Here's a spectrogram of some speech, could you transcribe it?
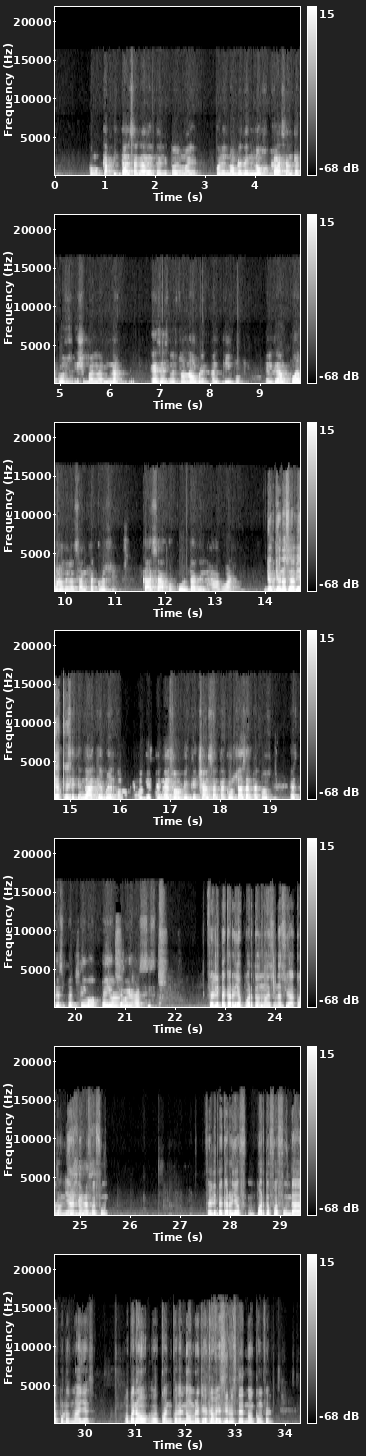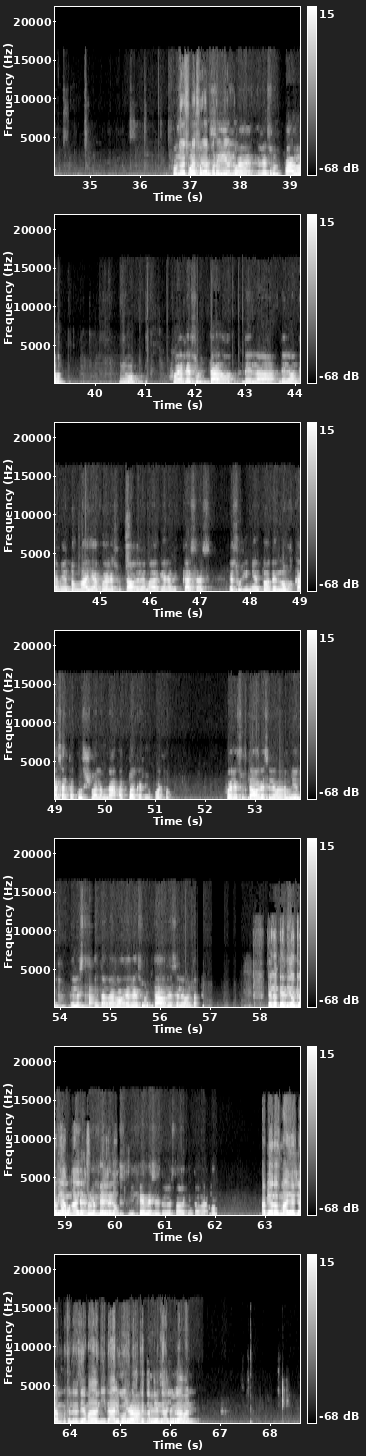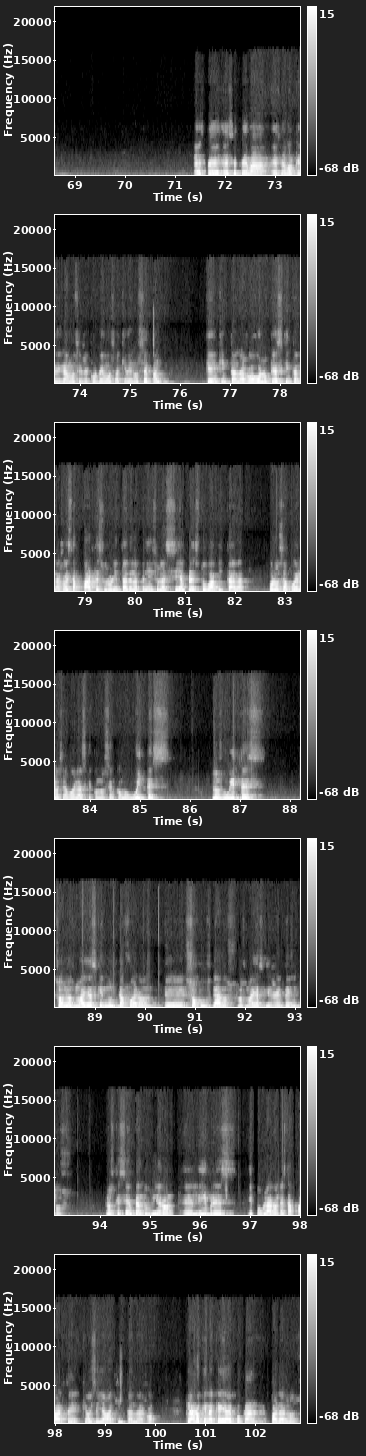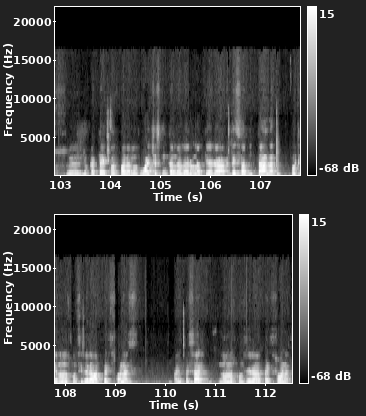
como capital sagrada del territorio maya, con el nombre de Nojca Santa Cruz Ixbalamná. Ese es nuestro nombre antiguo, el gran pueblo de la Santa Cruz, casa oculta del jaguar. Yo, yo no sabía que... Así que nada que ver con lo que nos dice Nelson que Chan Santa Cruz. Chan Santa Cruz es despectivo, peyorativo y racista. Felipe Carrillo Puerto no es una ciudad colonial, ¿no? Fue Felipe Carrillo Puerto fue fundada por los mayas. O bueno, con, el nombre que acaba de decir usted, no con Felipe. no es una ciudad colonial, sí, fue resultado, ¿no? Fue resultado de la, del levantamiento maya, fue resultado de la llamada guerra de casas, el surgimiento de Nojca, Santa Cruz, Xbalamná, actual Carrillo Puerto, fue resultado de ese levantamiento. El estado de Quintana Roo es resultado de ese levantamiento. Tengo entendido que había mayas también, ¿no? Y génesis del estado de Quintana Roo. Había unos mayas que les llamaban hidalgos, ¿no? Que también este, ayudaban. Este, este tema es mejor que digamos y recordemos a quienes no sepan que en Quintana Roo, o lo que es Quintana Roo, esta parte suroriental de la península siempre estuvo habitada por los abuelos y abuelas que conocen como huites. Los huites son los mayas que nunca fueron eh, sojuzgados, los mayas irredentos, los que siempre anduvieron eh, libres y poblaron esta parte que hoy se llama Quintana Roo. Claro que en aquella época, para los eh, yucatecos, para los huaches, Quintana Roo era una tierra deshabitada, porque no nos consideraban personas, para empezar, no nos consideraban personas.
